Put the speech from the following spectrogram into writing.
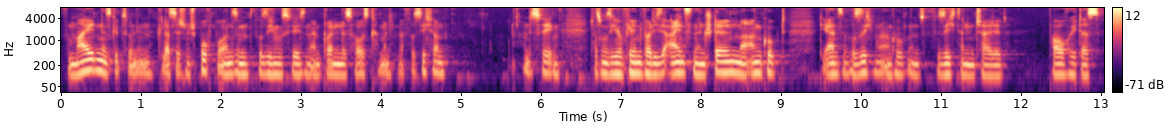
vermeiden. Es gibt so den klassischen Spruch bei uns im Versicherungswesen, ein brennendes Haus kann man nicht mehr versichern. Und deswegen, dass man sich auf jeden Fall diese einzelnen Stellen mal anguckt, die einzelnen Versicherungen anguckt und für sich dann entscheidet, brauche ich das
